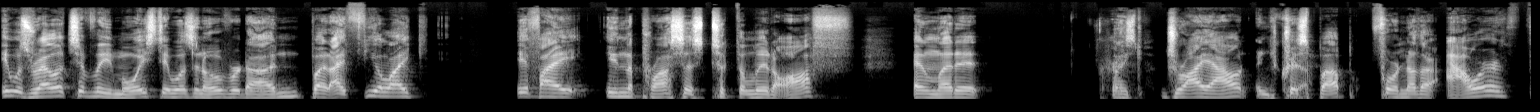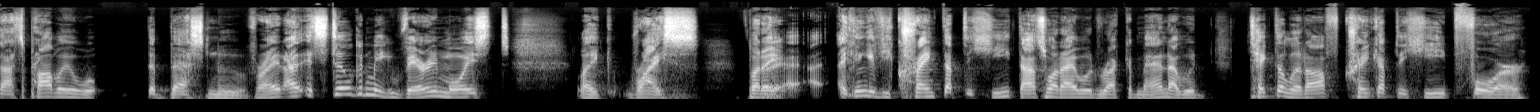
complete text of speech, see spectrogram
it was relatively moist. It wasn't overdone, but I feel like if I in the process took the lid off and let it like dry out and crisp up for another hour, that's probably w- the best move, right? I- It's still going to be very moist, like rice. But Right. I, I- I think if you cranked up the heat, that's what I would recommend. I would take the lid off, crank up the heat for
